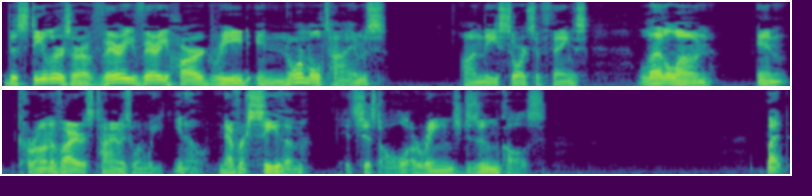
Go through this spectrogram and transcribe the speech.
The Steelers are a very, very hard read in normal times on these sorts of things, let alone in coronavirus times when we, you know, never see them. It's just all arranged Zoom calls. But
